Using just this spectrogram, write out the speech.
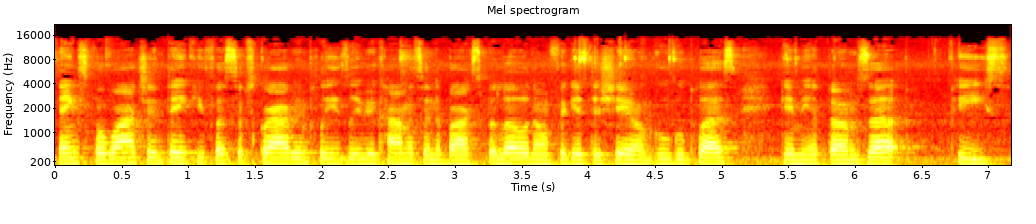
Thanks for watching. Thank you for subscribing. Please leave your comments in the box below. Don't forget to share on Google+. Plus. Give me a thumbs up. Peace.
